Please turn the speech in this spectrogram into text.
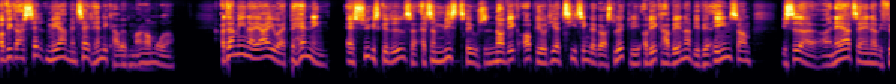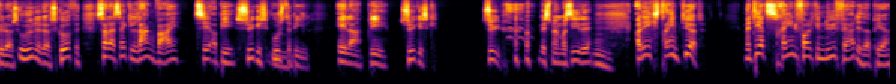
Og vi gør os selv mere mentalt handicappet på mange områder. Og der mener jeg jo, at behandling af psykiske lidelser, altså mistrivsel, når vi ikke oplever de her 10 ting, der gør os lykkelige, og vi ikke har venner, vi bliver ensomme, vi sidder og er nærtagende, og vi føler os udnyttet og skuffe, så er der altså ikke lang vej til at blive psykisk ustabil, eller blive psykisk syg, hvis man må sige det. Mm. Og det er ekstremt dyrt. Men det at træne folk i nye færdigheder, Per,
